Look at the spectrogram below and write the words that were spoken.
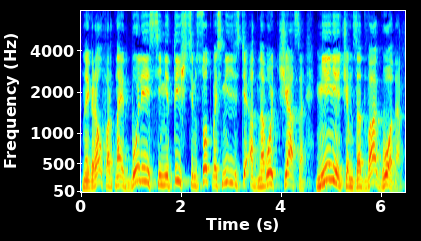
наиграл Fortnite более 7781 часа, менее чем за два года.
